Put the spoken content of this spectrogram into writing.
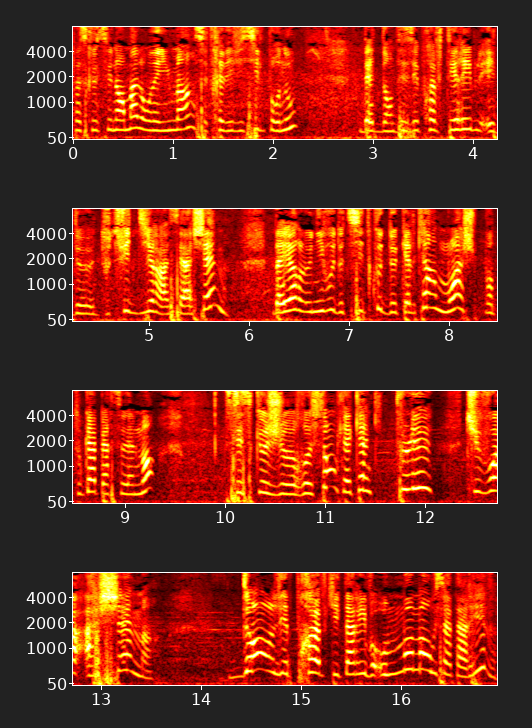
parce que c'est normal, on est humain, c'est très difficile pour nous d'être dans des épreuves terribles et de tout de suite dire c'est Hachem. D'ailleurs, le niveau de tzidkout de quelqu'un, moi, en tout cas personnellement, c'est ce que je ressens. Quelqu'un qui, plus tu vois Hachem dans l'épreuve qui t'arrive au moment où ça t'arrive,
